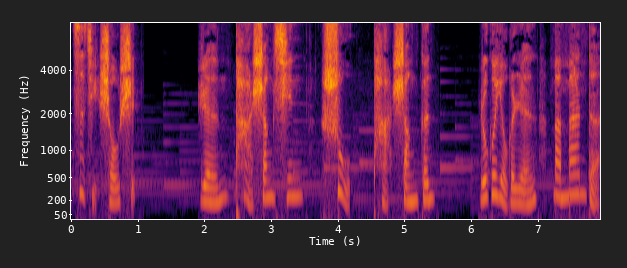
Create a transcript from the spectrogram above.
自己收拾。人怕伤心，树怕伤根。如果有个人慢慢的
